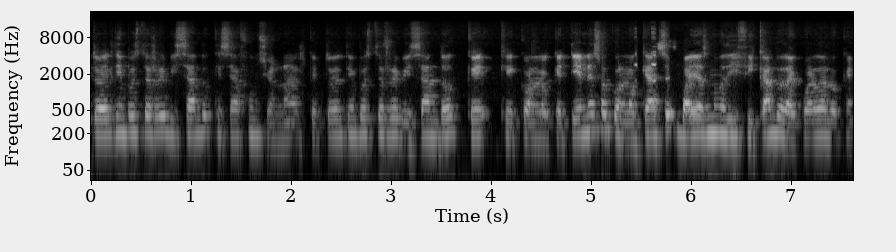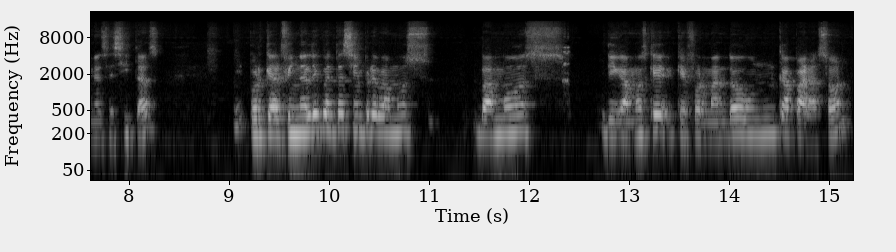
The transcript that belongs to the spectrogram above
todo el tiempo estés revisando que sea funcional, que todo el tiempo estés revisando que, que con lo que tienes o con lo que haces vayas modificando de acuerdo a lo que necesitas porque al final de cuentas siempre vamos, vamos, digamos que, formando un caparazón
